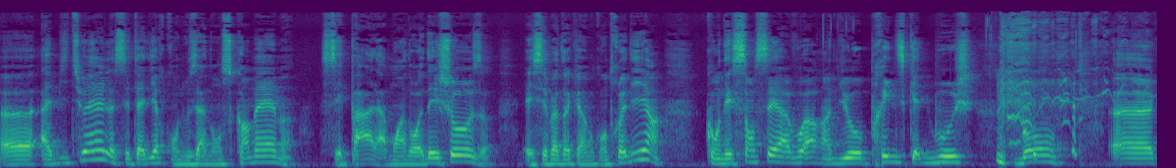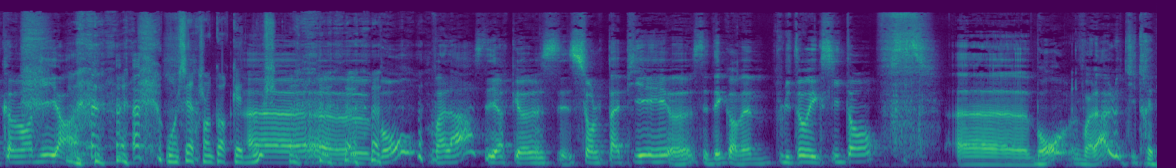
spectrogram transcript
euh, habituelle, c'est-à-dire qu'on nous annonce quand même, c'est pas la moindre des choses, et c'est pas toi qui vas me contredire, qu'on est censé avoir un duo Prince Kate Bush. Bon, euh, comment dire? On cherche encore Kate Bush. euh, Bon, voilà, c'est-à-dire que sur le papier, euh, c'était quand même plutôt excitant. Euh, bon, voilà, le titre est,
